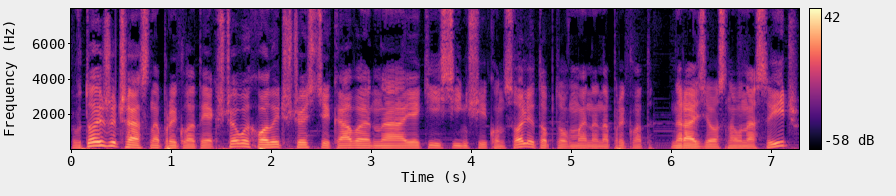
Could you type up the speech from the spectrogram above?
В той же час, наприклад, якщо виходить щось цікаве на якійсь іншій консолі, тобто в мене, наприклад, наразі основна Switch,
